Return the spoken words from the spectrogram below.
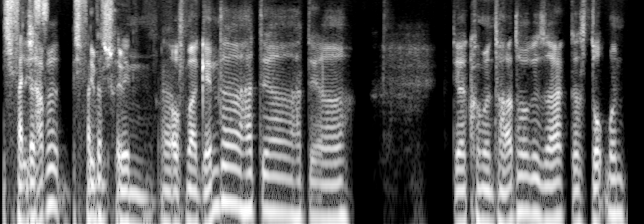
ich fand ich das, ich fand im, das schräg. Im, ja. Auf Magenta hat der, hat der, der Kommentator gesagt, dass Dortmund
